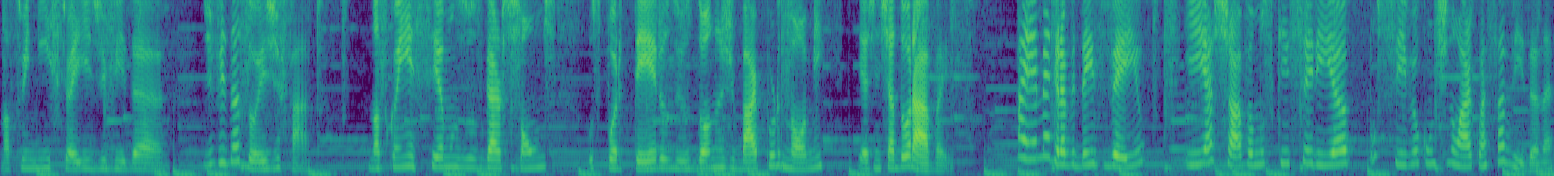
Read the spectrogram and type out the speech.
Nosso início aí de vida de vida dois, de fato. Nós conhecíamos os garçons, os porteiros e os donos de bar por nome e a gente adorava isso. Aí a minha gravidez veio e achávamos que seria possível continuar com essa vida, né?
